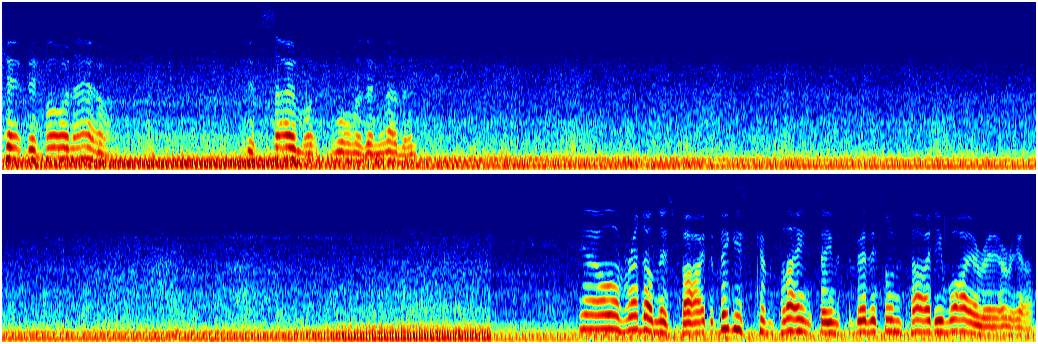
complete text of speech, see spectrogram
kit before now. It's just so much warmer than leathers. Yeah, all I've read on this bike, the biggest complaint seems to be this untidy wire area.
